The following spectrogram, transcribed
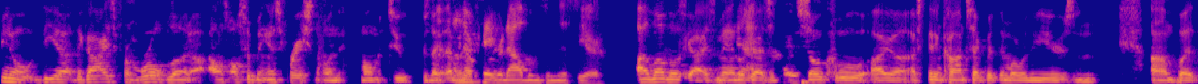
you know, the uh, the guys from Royal Blood. I was also being inspirational in the moment too. Because I, I mean, my favorite album from this year. I love those guys, man. Those yeah. guys are, so cool. I uh, I've stayed in contact with them over the years, and um, but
